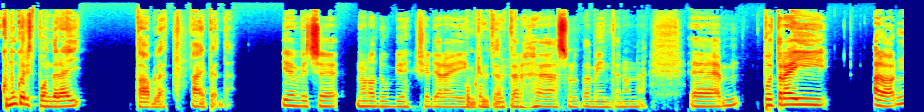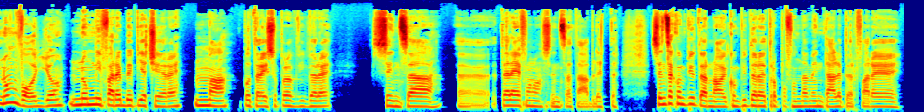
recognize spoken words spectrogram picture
Comunque risponderei tablet, iPad. Io invece non ho dubbi, sceglierei computer, computer eh, assolutamente. Non, eh, potrei... Allora, non voglio, non mi farebbe piacere, ma potrei sopravvivere senza eh, telefono, senza tablet. Senza computer no, il computer è troppo fondamentale per fare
